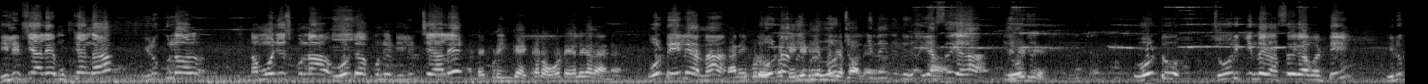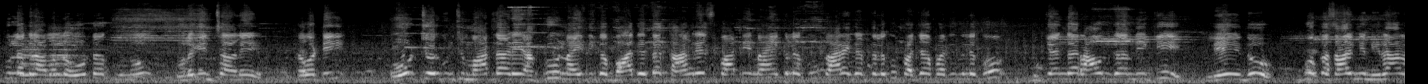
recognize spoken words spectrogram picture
డిలీట్ చేయాలి. ముఖ్యంగా ఇరుకులో నమోదు చేసుకున్న ఓటు హక్కుని డిలీట్ చేయాలి. అంటే ఇప్పుడు ఇంకా ఎక్కడ ఓటు వేయలే కదా ఆయన. ఓటు వేయలే అన్న. ఇప్పుడు ఓటు చోరీ కింద వస్తుంది కాబట్టి ఇరుకుల గ్రామంలో ఓటు హక్కును తొలగించాలి. కాబట్టి ఓటు చోరీ గురించి మాట్లాడే హక్కు నైతిక బాధ్యత కాంగ్రెస్ పార్టీ నాయకులకు కార్యకర్తలకు ప్రజాప్రతినిధులకు ముఖ్యంగా రాహుల్ గాంధీకి లేదు. ఒక్కొక్కసారి మీరు నిరాహార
